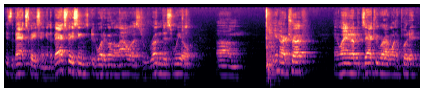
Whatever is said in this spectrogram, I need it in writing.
is the back spacing. And the back spacing is what are going to allow us to run this wheel um, in our truck and line it up exactly where I want to put it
